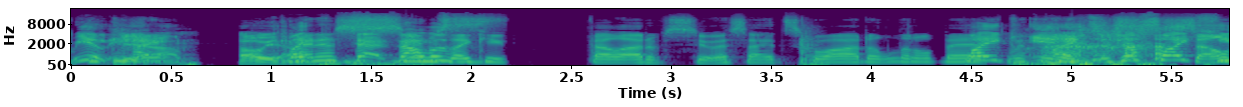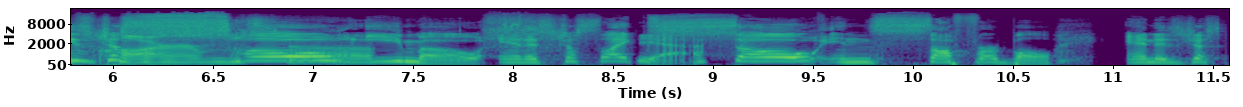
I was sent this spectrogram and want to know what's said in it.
Really. Yeah. Oh yeah. Like, kind of that- that was- like he fell out of Suicide Squad a little bit. like with, it's the just like he's just so stuff. emo and it's just like Yeah. so insufferable and is just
